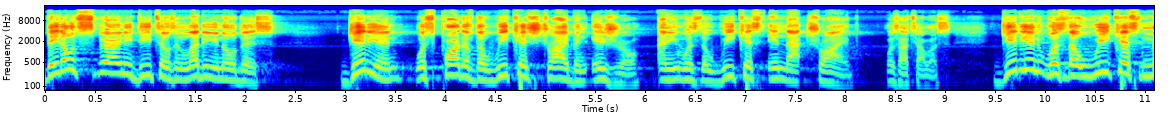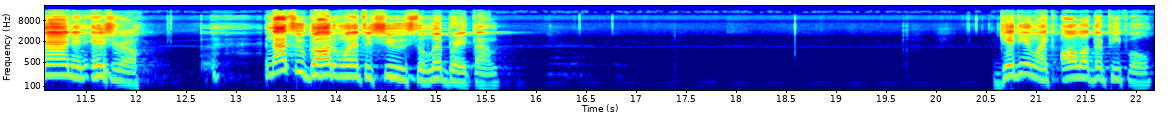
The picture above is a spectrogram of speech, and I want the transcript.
they don't spare any details in letting you know this. Gideon was part of the weakest tribe in Israel, and he was the weakest in that tribe. What does that tell us? Gideon was the weakest man in Israel. And that's who God wanted to choose to liberate them. Gideon, like all other people,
